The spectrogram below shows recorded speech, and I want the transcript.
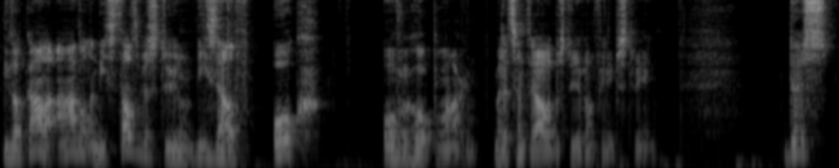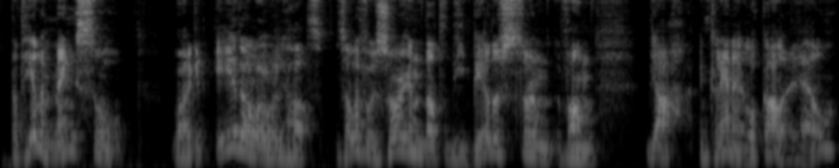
die lokale adel en die stadsbesturen die zelf ook overhoop lagen met het centrale bestuur van Philips II. Dus dat hele mengsel waar ik het eerder al over had, zal ervoor zorgen dat die beeldenstorm van ja, een kleine lokale rel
